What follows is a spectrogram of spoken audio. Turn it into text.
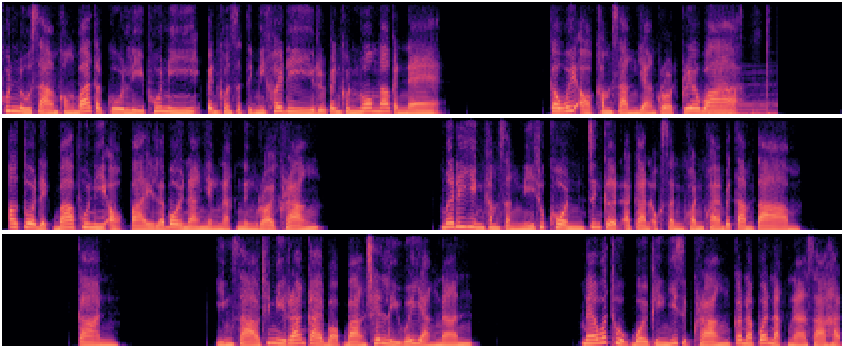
คุณหนูสามของบ้านตระกูลหลี่ผู้นี้เป็นคนสติไม่ค่อยดีหรือเป็นคนโง่เง่ากันแน่เกาว่ยออกคำสั่งอย่างโกรธเกรี้ยวว่า เอาตัวเด็กบ้าผู้นี้ออกไปและโบยนางอย่างหนักหนึ่งร้อยครั้ง เมื่อได้ยินคำสั่งนี้ทุกคนจึงเกิดอาการอกสั่นขวัญแขวนไปตามๆกัน หญิงสาวที่มีร่างกายบอบบางเช่นหลี่เว่ยอย่างนั้น แม้ว่าถูกโบยเพียงยี่สิบครั้งก็นับว่าหนักหนาสาหัส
